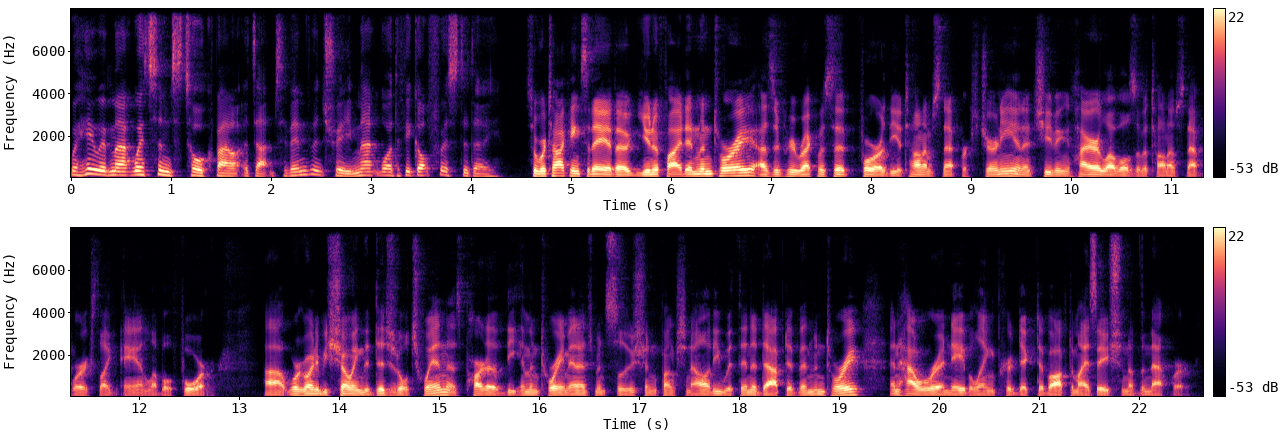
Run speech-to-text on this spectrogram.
We're here with Matt Whittam to talk about adaptive inventory. Matt, what have you got for us today? So we're talking today about unified inventory as a prerequisite for the autonomous networks journey and achieving higher levels of autonomous networks like AN level 4. Uh, we're going to be showing the digital twin as part of the inventory management solution functionality within adaptive inventory and how we're enabling predictive optimization of the network.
